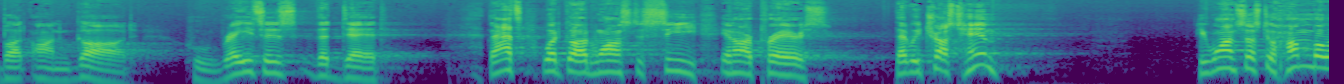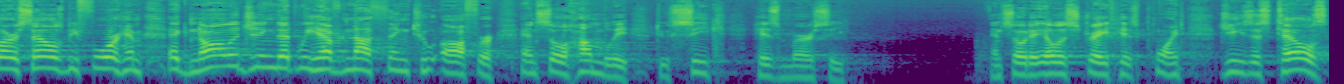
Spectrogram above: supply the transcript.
but on God who raises the dead. That's what God wants to see in our prayers, that we trust Him. He wants us to humble ourselves before Him, acknowledging that we have nothing to offer, and so humbly to seek His mercy. And so, to illustrate his point, Jesus tells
